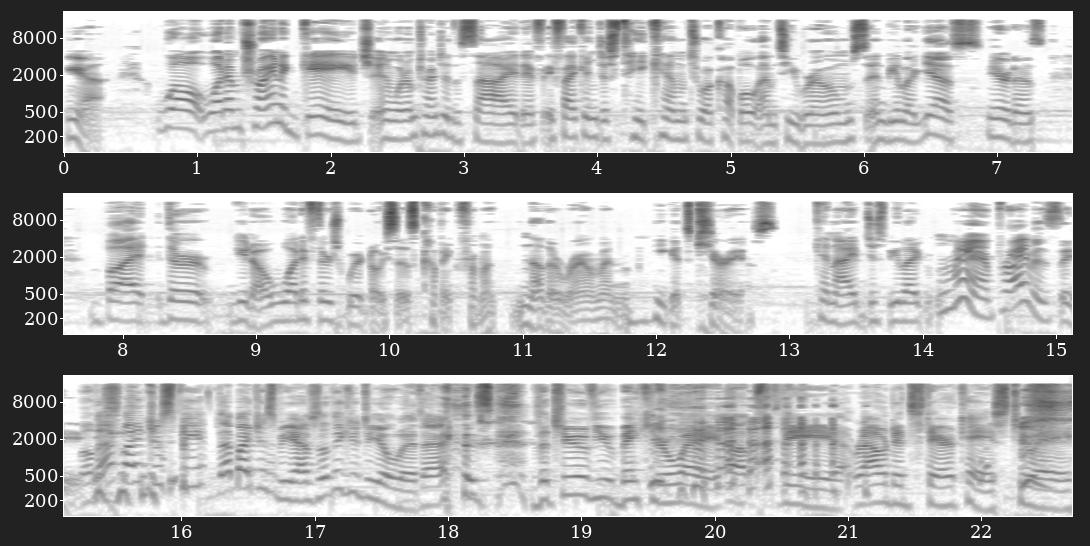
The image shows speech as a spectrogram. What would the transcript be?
yeah. Well, what I'm trying to gauge and what I'm trying to decide if if I can just take him to a couple empty rooms and be like, "Yes, here it is." But there, you know, what if there's weird noises coming from another room and he gets curious? Can I just be like, "Man, privacy." Well, that might just be that might just be have something to deal with as the two of you make your way up the rounded staircase to a uh,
